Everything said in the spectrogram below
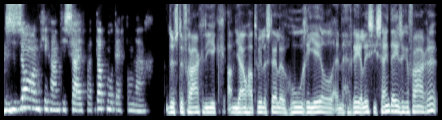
zo'n gigantisch cijfer. Dat moet echt omlaag. Dus de vraag die ik aan jou had willen stellen, hoe reëel en realistisch zijn deze gevaren?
